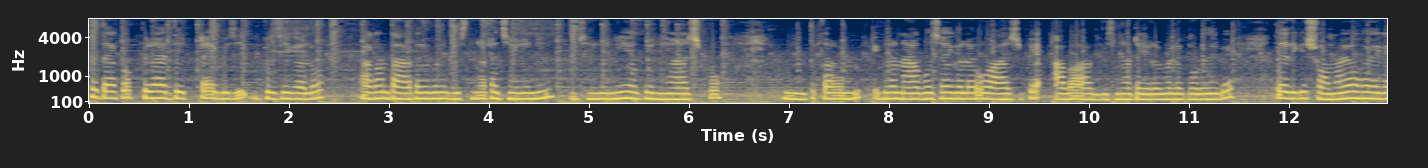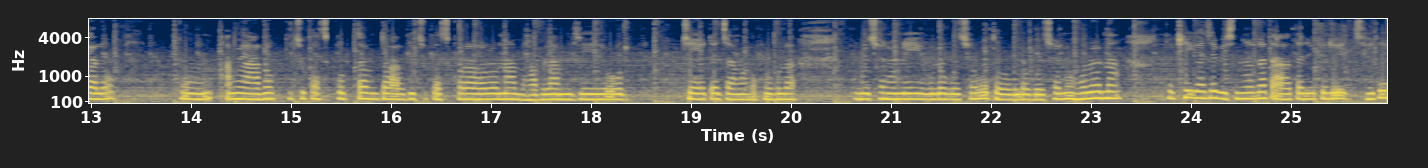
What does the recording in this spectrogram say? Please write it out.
তো দেখো, প্রায় দেড়টায় বেজে বেজে গেল। এখন তাড়াতাড়ি করে বিছানাটা ঝেড়ে নিই ঝেড়ে নিয়ে ওকে নিয়ে আসব। কারণ এগুলো না গোছায় গেলে ও আসবে, আবার বিছানাটা এলোমেলো করে দেবে। তো এদিকে সময়ও হয়ে গেল। তো আমি আরও কিছু কাজ করতাম, তো আর কিছু কাজ করা হলো না। ভাবলাম যে ওর চেয়েটা জামা কাপড়গুলো গোছানো নেই, এগুলো গোছাবো, তো ওগুলো গোছানো হলো না। তো ঠিক আছে, বিছানাটা তাড়াতাড়ি করে ঝেড়ে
